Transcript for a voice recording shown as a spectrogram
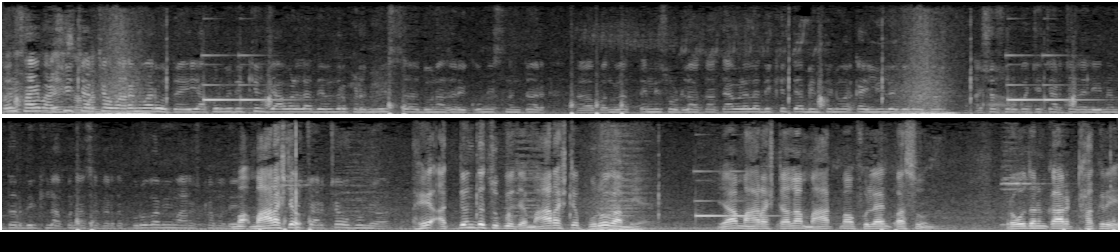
पण साहेब अशी चर्चा वारंवार होते यापूर्वी देखील ज्या वेळेला देवेंद्र फडणवीस दोन हजार एकोणीस नंतर बंगला त्यांनी सोडला होता त्यावेळेला देखील त्या भिंतींवर काही लिहिलं गेलं होतं. अशा स्वरूपाची चर्चा झाली. नंतर देखील आपण असं करता पुरोगामी महाराष्ट्रामध्ये महाराष्ट्र चर्चा होणं हे अत्यंत चुकीचं आहे. महाराष्ट्र पुरोगामी आहे. या महाराष्ट्राला महात्मा फुल्यांपासून प्रबोधनकार ठाकरे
